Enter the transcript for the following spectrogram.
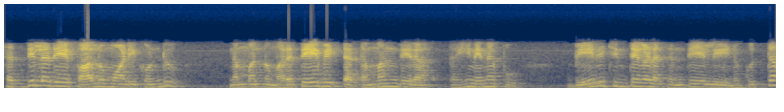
ಸದ್ದಿಲ್ಲದೆ ಪಾಲು ಮಾಡಿಕೊಂಡು ನಮ್ಮನ್ನು ಮರೆತೇ ಬಿಟ್ಟ ತಮ್ಮಂದಿರ ಕಹಿ ನೆನಪು ಬೇರೆ ಚಿಂತೆಗಳ ಸಂತೆಯಲ್ಲಿ ಇಣುಕುತ್ತಾ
